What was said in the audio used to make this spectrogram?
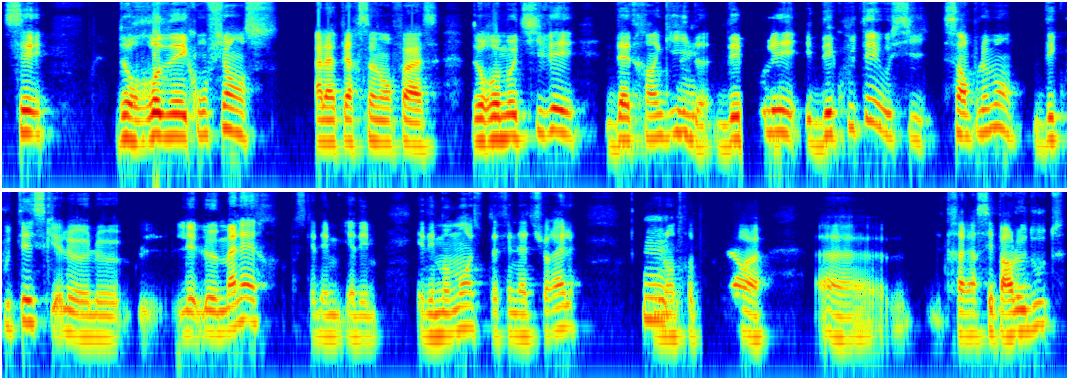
c'est de redonner confiance à la personne en face, de remotiver, d'être un guide, d'épauler et d'écouter aussi, simplement, d'écouter ce le, le, le, mal-être. Parce qu'il y, y, a des moments tout à fait naturels où mm. l'entrepreneur euh, est traversé par le doute.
